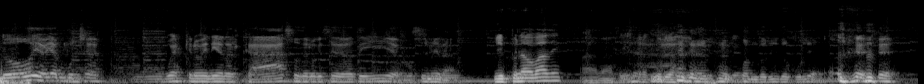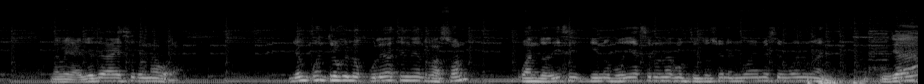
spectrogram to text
No, y había muchas weas que no venían al caso de lo que se debatía. Pues, Sí, mira. ¿Y el penado Bade? Ah, el condorito culiado. No, mira, yo te voy a decir una wea. Yo encuentro que los culiados tienen razón cuando dicen que no podía hacer una constitución en nueve meses o en un año. Ya.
